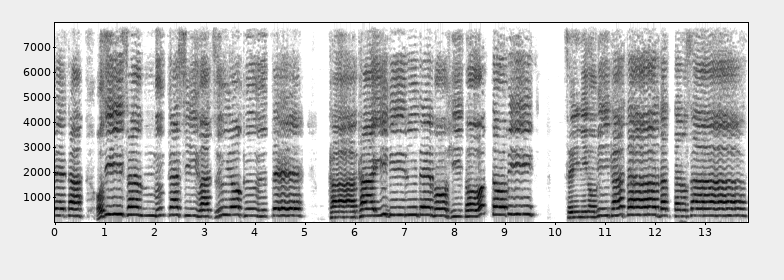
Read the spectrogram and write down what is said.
れた、おじいさん昔は強くて、高いビルでもひとっ飛び、正義の味方だったのさ。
